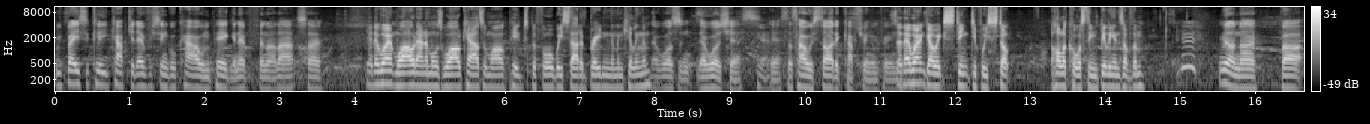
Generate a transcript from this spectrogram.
We've basically captured every single cow and pig and everything like that. So Yeah, there weren't wild animals, wild cows and wild pigs before we started breeding them and killing them. there wasn't. There was yes. Yeah. Yes, that's how we started capturing and breeding. So they won't go extinct if we stop holocausting billions of them. we don't know, but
